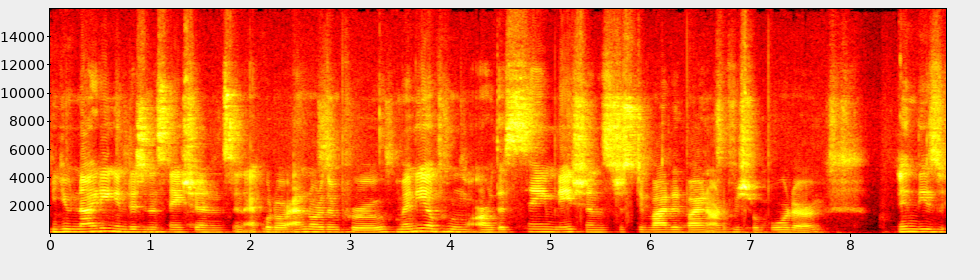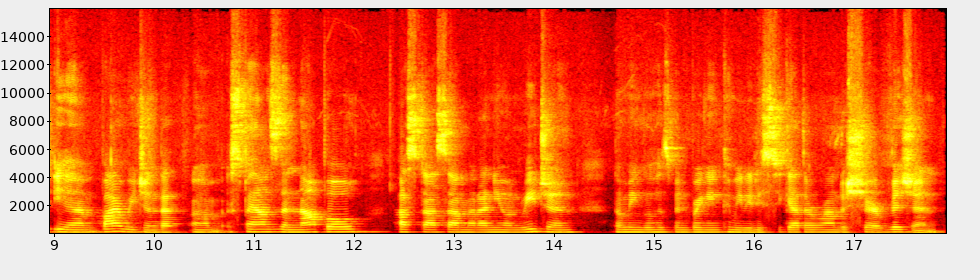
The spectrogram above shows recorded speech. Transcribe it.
uniting indigenous nations in Ecuador and northern Peru, many of whom are the same nations, just divided by an artificial border, in these um, bioregion that um, spans the Napo, Pastaza, Marañón region. Domingo has been bringing communities together around a shared vision.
